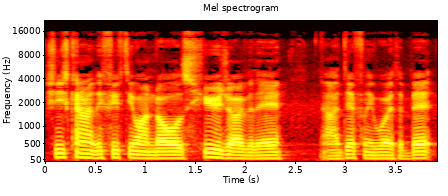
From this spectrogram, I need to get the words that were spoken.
she's currently $51, huge over there, uh, definitely worth a bet.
